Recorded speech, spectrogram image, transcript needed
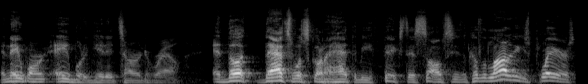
and they weren't able to get it turned around. And th- that's what's going to have to be fixed this offseason because a lot of these players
